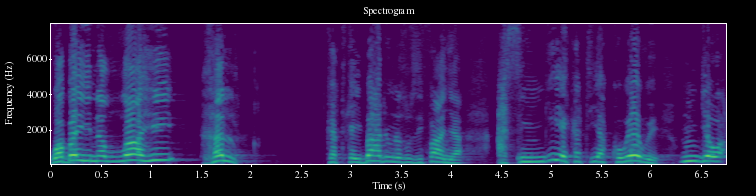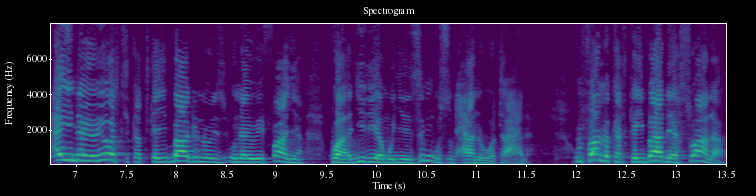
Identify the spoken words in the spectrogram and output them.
wa baina llahi khalq katika ibada unazozifanya asiingie kati yako wewe mja wa aina yoyote katika ibada unayoifanya kwa ajili ya mwenyezi mungu subhanahu wataala mfano katika ibada ya swala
